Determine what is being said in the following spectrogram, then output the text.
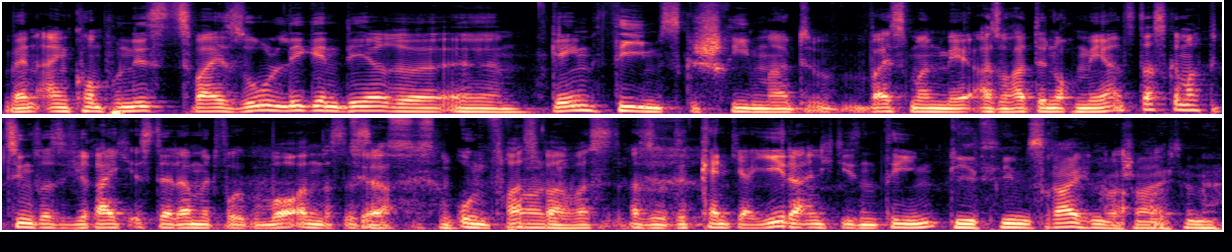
Wenn ein Komponist zwei so legendäre äh, Game-Themes geschrieben hat, weiß man mehr. Also hat er noch mehr als das gemacht? Beziehungsweise wie reich ist er damit wohl geworden? Das ist Ja, ja, das ist unfassbar. Was, also das kennt ja jeder eigentlich diesen Theme. Die Themes reichen wahrscheinlich. Ne?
